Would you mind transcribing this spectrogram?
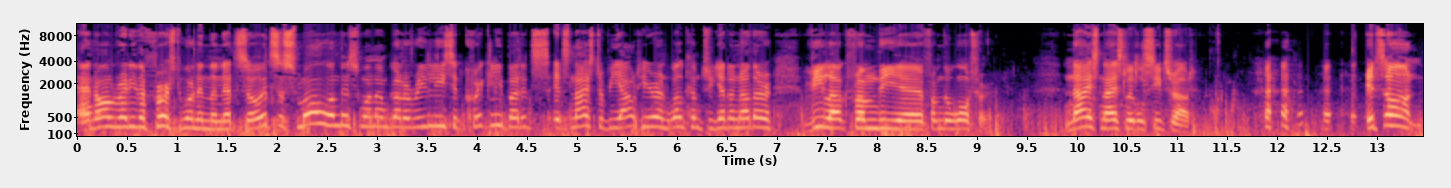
and already the first one in the net. So it's a small one, this one. I'm gonna release it quickly, but it's it's nice to be out here and welcome to yet another vlog from the uh, from the water. Nice, nice little sea trout. it's on.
